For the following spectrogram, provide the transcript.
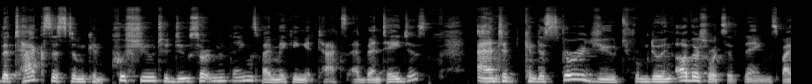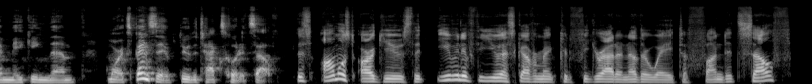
the tax system can push you to do certain things by making it tax advantageous and it can discourage you from doing other sorts of things by making them more expensive through the tax code itself. This almost argues that even if the US government could figure out another way to fund itself,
